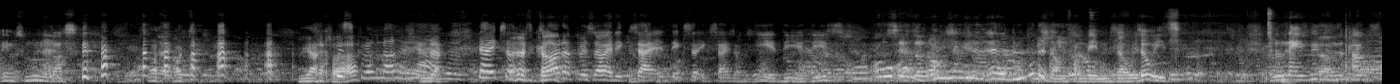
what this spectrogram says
Wim's moeder was. Ja, wel lachen, ja. Ja. Ja, ik zat het dorp zo en ik zei, ik zei, ik zei zo, die, die, die is... Oh, oh, de, de moeder dan van Wim, zo, zoiets. Nee, dit is oudste.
